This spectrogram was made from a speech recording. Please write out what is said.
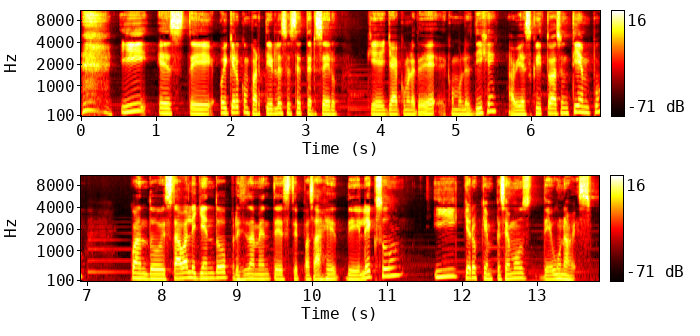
y este, hoy quiero compartirles este tercero, que ya como les, como les dije, había escrito hace un tiempo, cuando estaba leyendo precisamente este pasaje del Éxodo, y quiero que empecemos de una vez.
